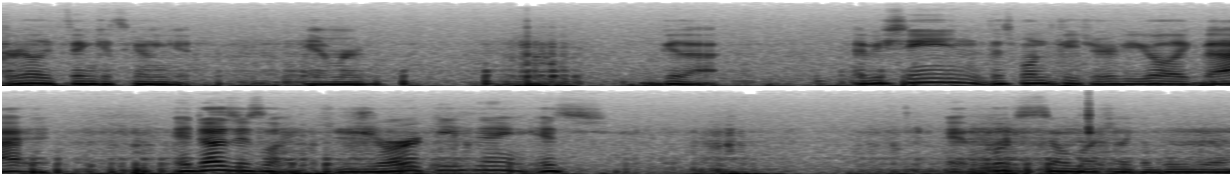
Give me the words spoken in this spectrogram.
I really think it's gonna get hammered. Look at that. Have you seen this one feature? If you go like that, it, it does this like jerky thing. It's it looks so much like a bluegill.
